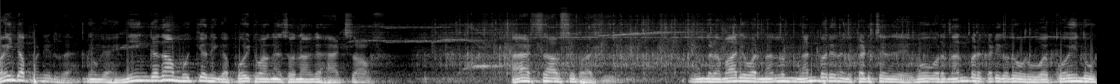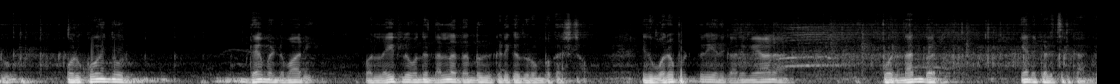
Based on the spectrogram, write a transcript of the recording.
வைண்ட் அப் பண்ணிடுறேன். நீங்கள் நீங்கள் தான் முக்கியம். நீங்கள் போயிட்டு வாங்கன்னு சொன்னாங்க. ஹேட்ஸ் ஆஃப் ஹேட்ஸ் ஆஃப் சுபாஜி உங்களை மாதிரி ஒரு நல்ல நண்பர் எனக்கு கிடைச்சது. ஒவ்வொரு நண்பர் கிடைக்கிறது ஒரு கோயந்தூர். ஒரு கோயந்தூர் டைமண்ட் மாதிரி. ஒரு லைஃப்பில் வந்து நல்ல நண்பர்கள் கிடைக்கிறது ரொம்ப கஷ்டம். இது ஒரு உரப்படுத்துறது எனக்கு அருமையான ஒரு நண்பர் எனக்கு கிடச்சிருக்காங்க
